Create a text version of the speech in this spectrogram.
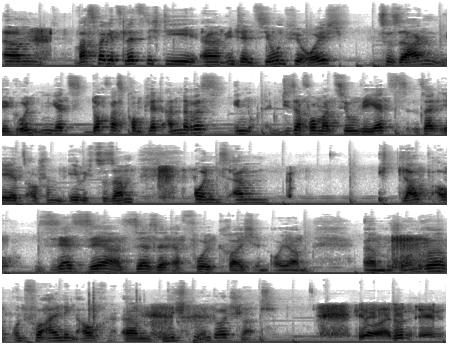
Ähm, was war jetzt letztlich die ähm, Intention für euch, zu sagen, wir gründen jetzt doch was komplett anderes in dieser Formation wie jetzt, seid ihr jetzt auch schon ewig zusammen und ähm, ich glaube auch sehr, sehr, sehr, sehr erfolgreich in eurem ähm, Genre und vor allen Dingen auch ähm, nicht nur in Deutschland. Ja, also äh,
